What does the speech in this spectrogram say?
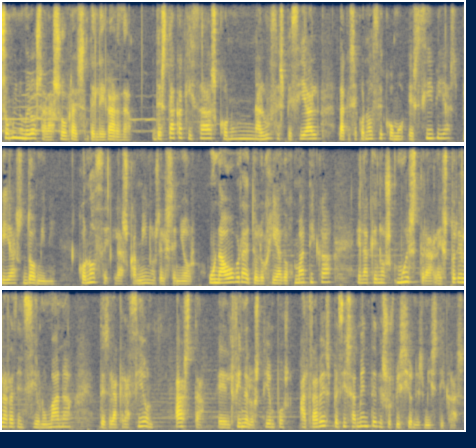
Son muy numerosas las obras de Legarda. Destaca quizás con una luz especial la que se conoce como Escivias Vías Domini, conoce los caminos del Señor, una obra de teología dogmática en la que nos muestra la historia de la redención humana desde la creación hasta el fin de los tiempos a través precisamente de sus visiones místicas.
